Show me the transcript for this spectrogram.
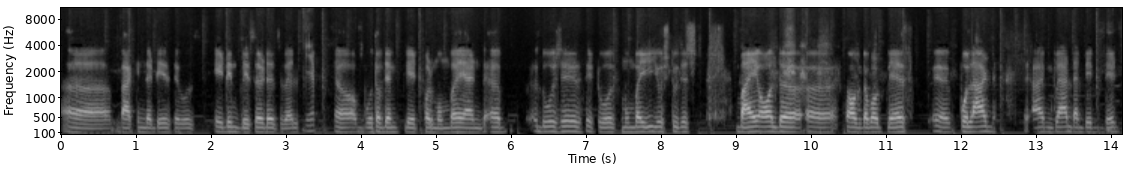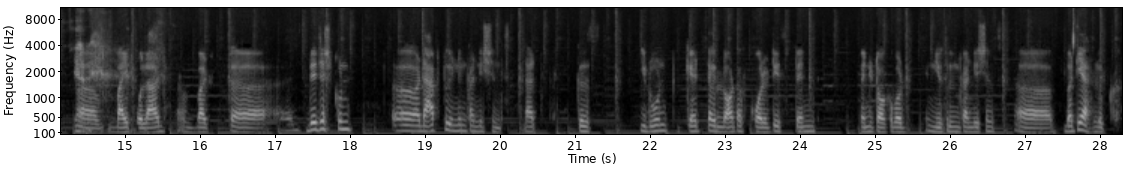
uh, back in the days there was Aiden Blizzard as well. Yep. Uh, both of them played for Mumbai, and uh, those days it was Mumbai used to just buy all the uh, talked about players. Uh, Pollard, I'm glad that they did yeah. uh, buy Pollard, but uh, they just couldn't uh, adapt to Indian conditions. That's because you don't get a lot of quality spin when you talk about New Zealand conditions. Uh, but yeah, look,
